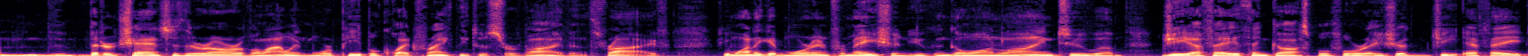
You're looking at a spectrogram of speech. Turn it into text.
the better chances there are of allowing more people, quite frankly, to survive and thrive. If you want to get more information, you can go online to uh, GFA, Think Gospel for Asia, gfa.org.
